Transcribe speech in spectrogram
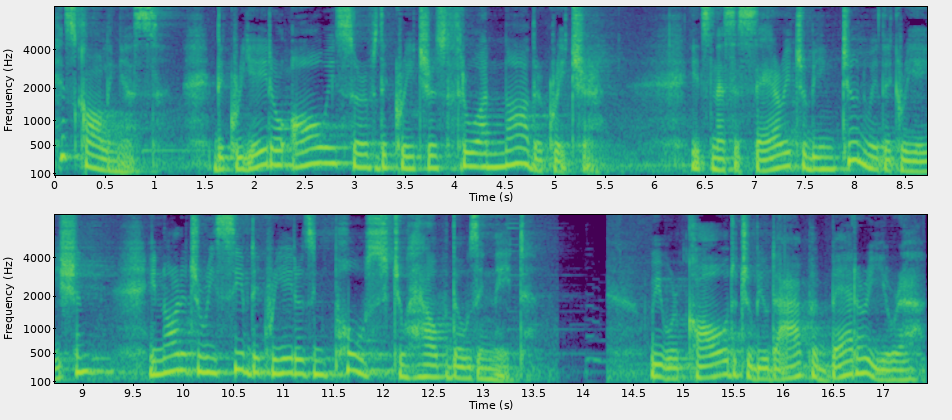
he's calling us. The Creator always serves the creatures through another creature. It's necessary to be in tune with the creation in order to receive the Creator's impulse to help those in need. We were called to build up a better era.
